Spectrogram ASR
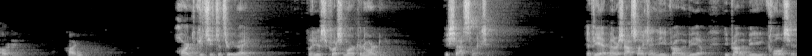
oh, Harden? Harden could shoot the three, right? But here's a question mark on Harden: his shot selection. If he had better shot selection, he'd probably be up. He'd probably be closer.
